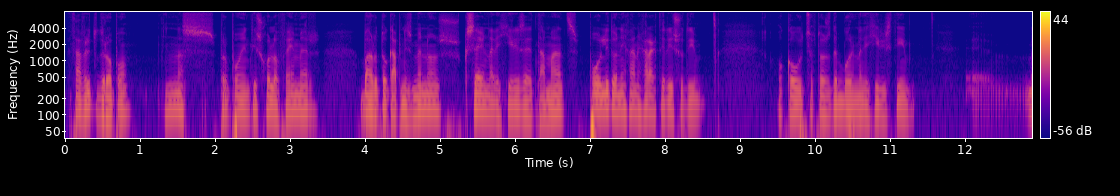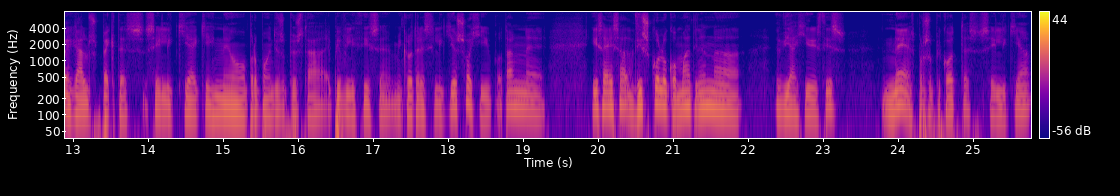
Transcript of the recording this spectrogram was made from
θα βρει τον τρόπο. Είναι ένας προπονητής Hall of Famer, μπαρουτοκαπνισμένος, ξέρει να διαχειρίζεται τα μάτς. Πολλοί τον είχαν χαρακτηρίσει ότι ο coach αυτός δεν μπορεί να διαχειριστεί ε, μεγάλους παίκτες σε ηλικία και είναι ο προπονητής ο οποίος θα επιβληθεί σε μικρότερες ηλικίες. Όχι, όταν ε, ίσα ίσα δύσκολο κομμάτι είναι να διαχειριστείς νέες προσωπικότητες σε ηλικία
